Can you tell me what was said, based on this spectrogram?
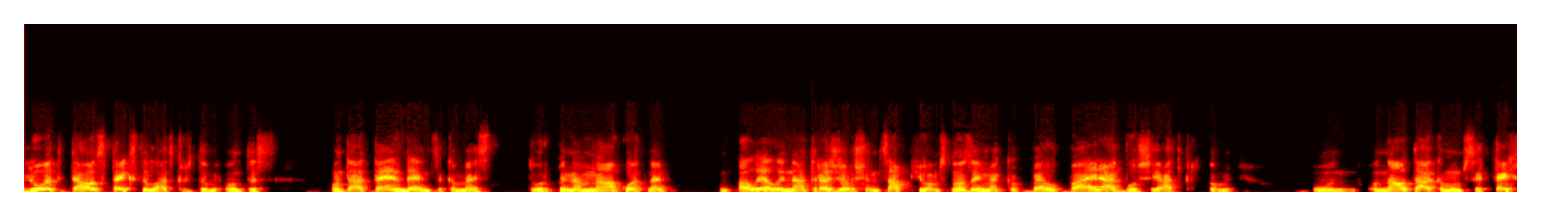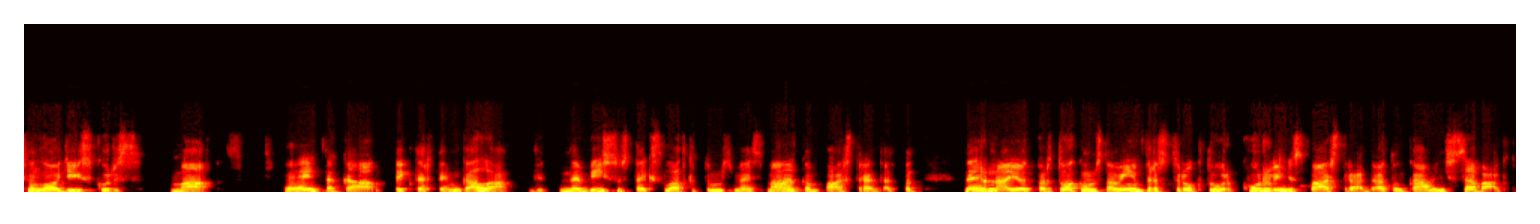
ļoti daudz tekstilu atkritumi un, tas, un tā tendence, ka mēs turpinam nākotnē palielināt ražošanas apjoms, nozīmē, ka vēl vairāk būs šie atkritumi. Un, un nav tā, ka mums ir tehnoloģijas, kuras spēj tikt ar tiem galā. Ne visus tekstilu atkritumus mēs mākam pārstrādāt. Pat nerunājot par to, ka mums nav infrastruktūra, kur viņus pārstrādāt un kā viņus savākt.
